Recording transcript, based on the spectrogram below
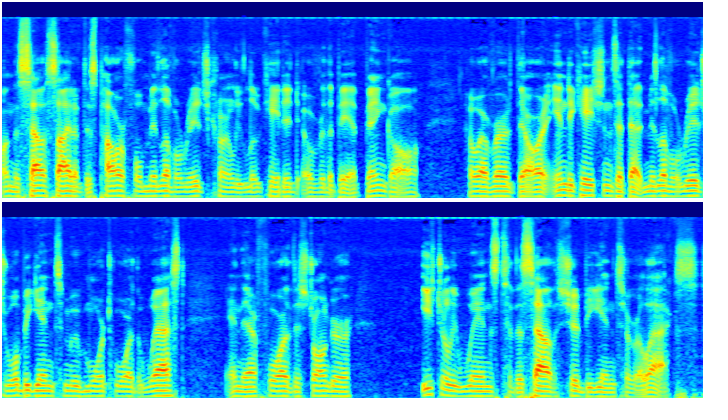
on the south side of this powerful mid-level ridge currently located over the Bay of Bengal. However, there are indications that that mid-level ridge will begin to move more toward the west, and therefore the stronger easterly winds to the south should begin to relax.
